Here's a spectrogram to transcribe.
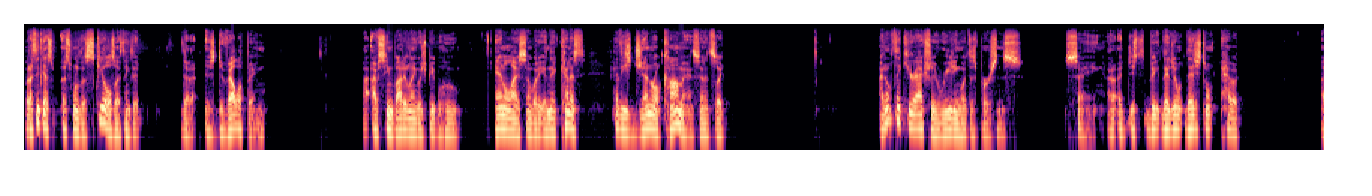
But I think that's that's one of the skills I think that that is developing. I've seen body language people who analyze somebody and they kind of have these general comments, and it's like, I don't think you're actually reading what this person's saying. they don't. They just don't have a, a,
